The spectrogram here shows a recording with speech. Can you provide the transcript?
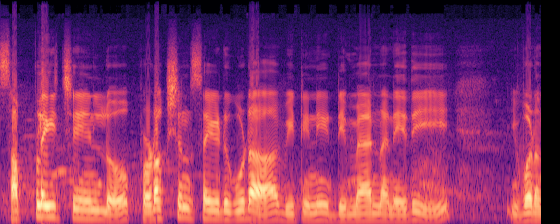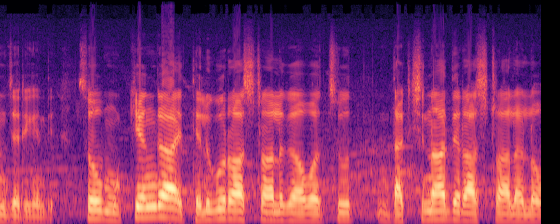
సప్లై చైన్లో ప్రొడక్షన్ సైడ్ కూడా వీటిని డిమాండ్ అనేది ఇవ్వడం జరిగింది సో ముఖ్యంగా తెలుగు రాష్ట్రాలు కావచ్చు దక్షిణాది రాష్ట్రాలలో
